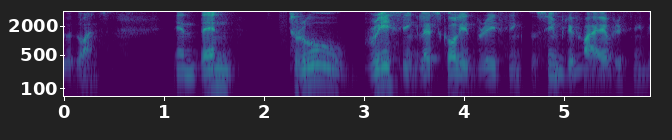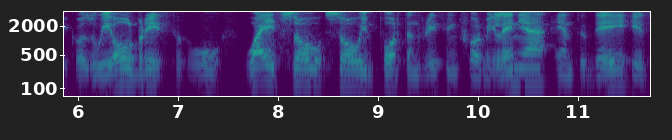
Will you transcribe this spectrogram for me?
good ones. And then through breathing, let's call it breathing to simplify mm-hmm. everything, because we all breathe. Why it's so so important breathing for millennia and today is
